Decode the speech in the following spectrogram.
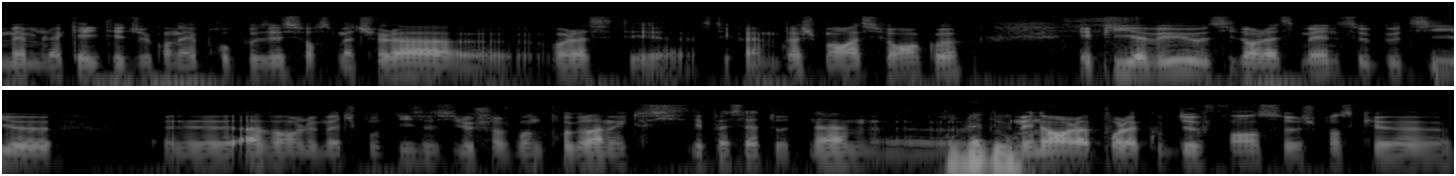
même la qualité de jeu qu'on avait proposé sur ce match-là, voilà, c'était c'était quand même vachement rassurant quoi. Et puis il y avait eu aussi dans la semaine ce petit euh, avant le match contre Nice aussi le changement de programme avec tout ce qui s'est passé à Tottenham. Euh, mais non, là pour la Coupe de France, je pense que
